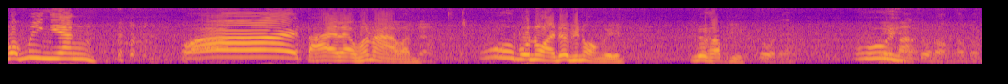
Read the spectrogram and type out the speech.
พวกมีเงียงว้ายตายแล้วหัวหน้าวันโอ้บ่น้อยเด้อพี่น้องเอ้ยเลือกครับพี่โซ่เนี่ยอุ้ยโซ่น้องครับผม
